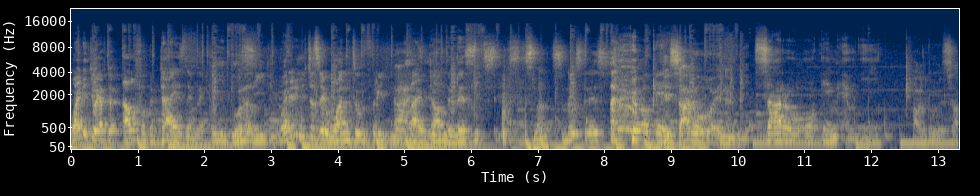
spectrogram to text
Why did you have to alphabetize them like A, B, Well- C, D? Why didn't you just say one, two, three, four, Nah, five down the list? It's, it's, it's not, it's no stress. okay. okay, Saro or NME? Saro or NME? I'll go with Saro.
